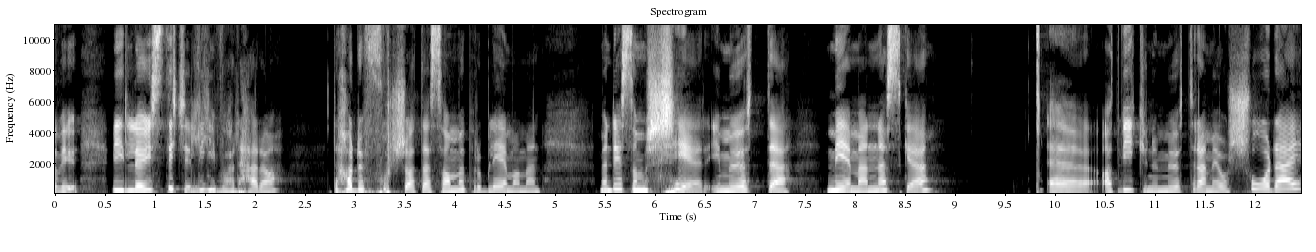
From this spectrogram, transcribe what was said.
vi, vi løste ikke livet deres. De hadde fortsatt de samme problemene, men, men, det som skjer i møte med mennesker eh, At vi kunne møte dem med å se dem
